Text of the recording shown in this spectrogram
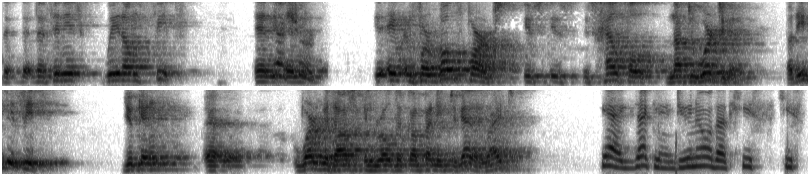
The, the, the thing is, we don't fit and, yeah, sure. And for both parts it's, it's, it's helpful not to work together. But if you fit you can uh, work with us and grow the company together right? Yeah exactly. And do you know that his his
